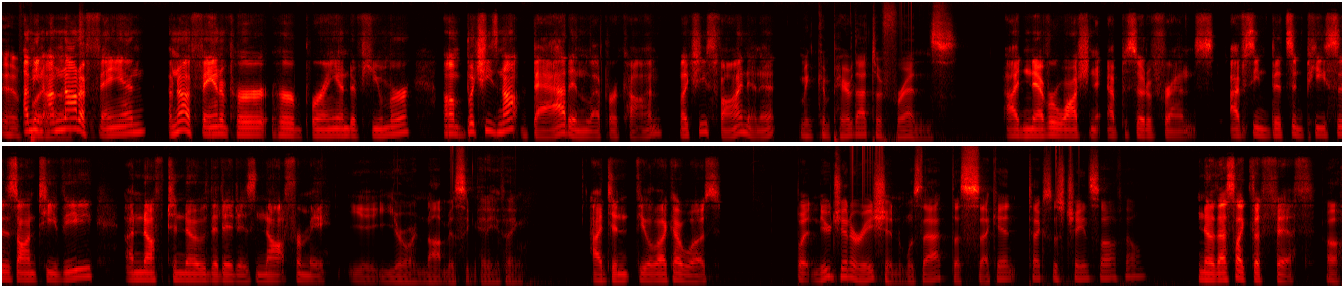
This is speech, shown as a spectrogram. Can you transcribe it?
I, I mean, I'm uh, not a fan. I'm not a fan of her her brand of humor. Um, but she's not bad in Leprechaun. Like she's fine in it. I mean, compare that to Friends. I'd never watched an episode of Friends. I've seen bits and pieces on TV enough to know that it is not for me. You're not missing anything. I didn't feel like I was. But New Generation, was that the second Texas Chainsaw film? No, that's like the fifth. Oh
